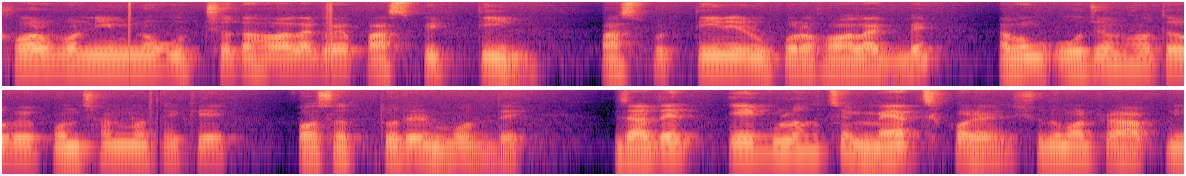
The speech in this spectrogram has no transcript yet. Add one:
সর্বনিম্ন উচ্চতা হওয়া লাগবে পাঁচ ফিট তিন, পাঁচ ফুট তিনের উপরে হওয়া লাগবে এবং ওজন হতে হবে পঞ্চান্ন থেকে পঁচাত্তরের মধ্যে। যাদের এগুলো হচ্ছে ম্যাচ করে, শুধুমাত্র আপনি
